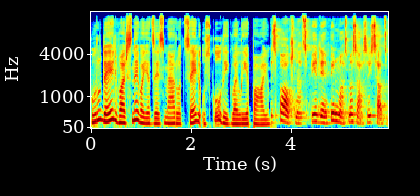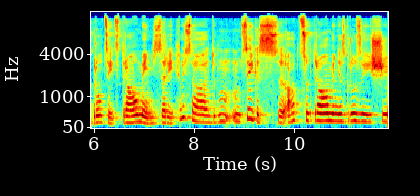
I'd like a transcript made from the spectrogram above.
kuru dēļ vairs nevajadzēs mērot ceļu uz kuldīgu vai liepāju. Es paaugstināts spiedienu, pirmās mazās visādas brūcītas traumiņas, arī visādi sīkas acu traumiņas, gruzīši,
